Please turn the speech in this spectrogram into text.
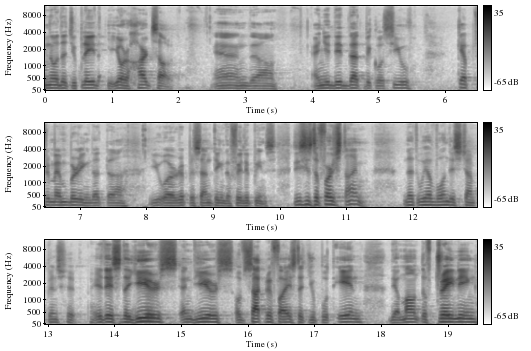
know that you played your hearts out. And, uh, and you did that because you kept remembering that uh, you are representing the Philippines. This is the first time that we have won this championship. It is the years and years of sacrifice that you put in, the amount of training.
